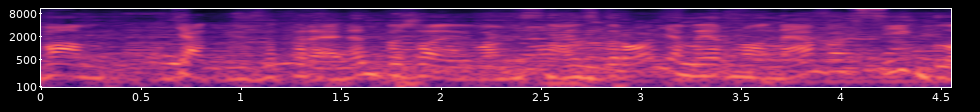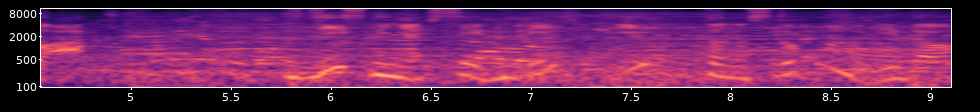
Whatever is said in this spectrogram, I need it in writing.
Вам дякую за перегляд. Бажаю вам міцного здоров'я, мирного неба, всіх благ, здійснення всіх мрій і до наступного відео.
